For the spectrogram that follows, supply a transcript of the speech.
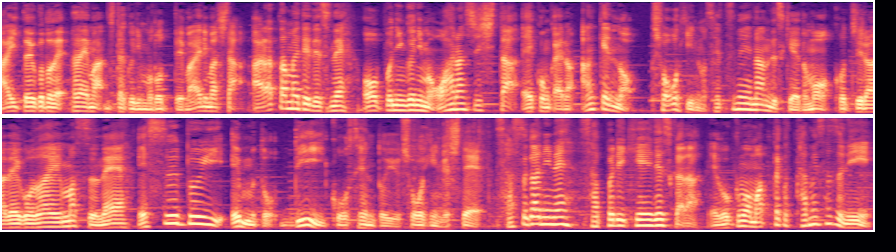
はい、ということで、ただいま自宅に戻ってまいりました。改めてですね、オープニングにもお話しした、え今回の案件の商品の説明なんですけれども、こちらでございますね。SVM と D5000 という商品でして、さすがにね、サプリ系ですから、え僕も全く試さずに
